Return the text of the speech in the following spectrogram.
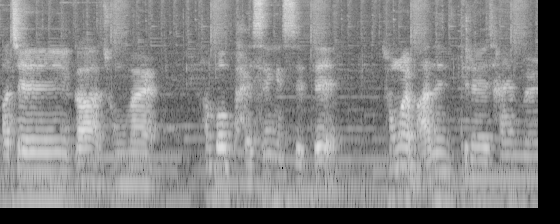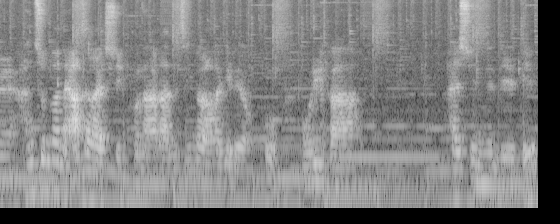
화재가 정말 한번 발생했을 때 정말 많은 이들의 삶을 한순간에 앗아갈 수 있구나라는 생각을 하게 되었고 우리가 할 수 있는 일들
